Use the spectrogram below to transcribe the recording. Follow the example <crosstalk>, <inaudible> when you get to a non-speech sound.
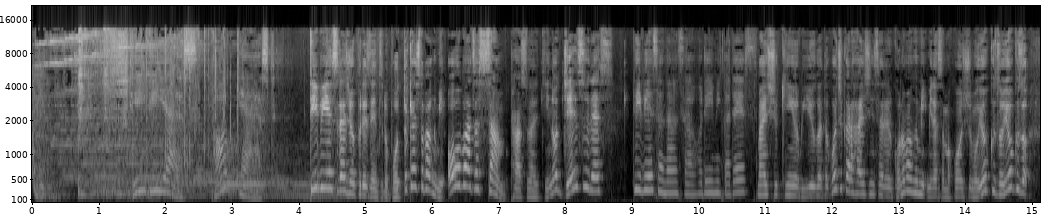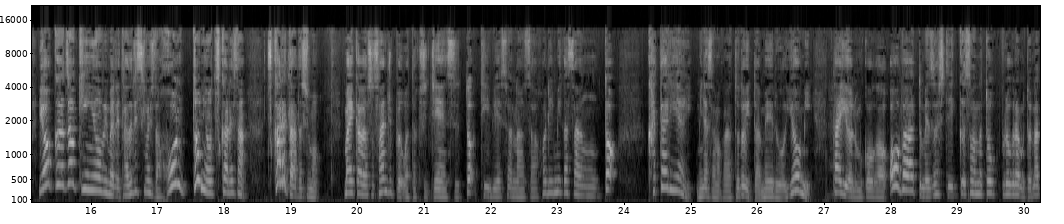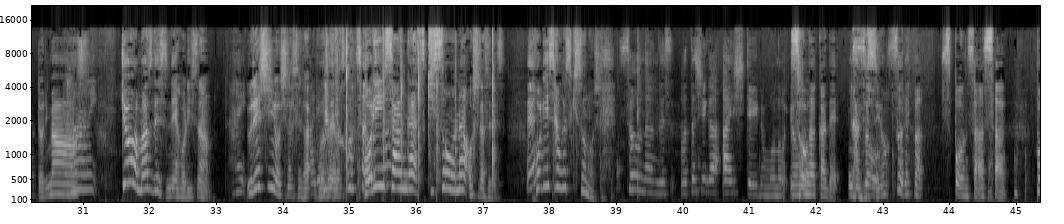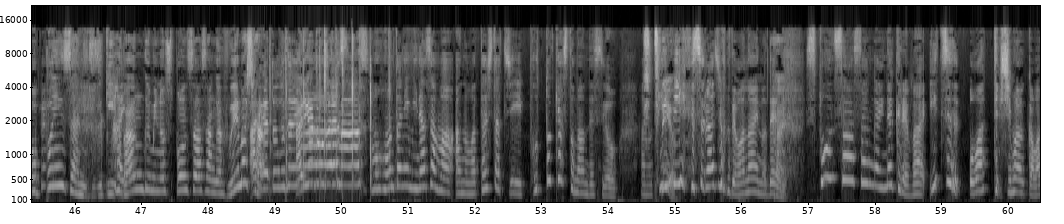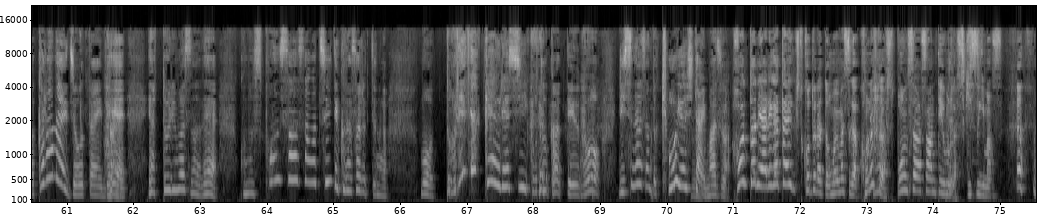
TBS Podcast TBS ラジオプレゼンツのポッドキャスト番組オーバーザサンパーソナリティのジェンスーです。TBS アナウンサー、堀井美香です。毎週金曜日夕方5時から配信されるこの番組、皆様今週もよくぞよくぞ、よくぞ金曜日までたどり着きました。本当にお疲れさん。疲れた私も。毎回およそ30分、私、ジェーンスと TBS アナウンサー、堀井美香さんと語り合い、皆様から届いたメールを読み、太陽の向こう側をオーバーと目指していく、そんなトークプログラムとなっております。はい今日はまずですね、堀井さん。はい嬉しいお知らせがございますま。す堀井さんが好きそうなお知らせです。堀井さんが好きそうなお知らせ。そうなんです。私が愛しているもの、世の中で。なんですよそれは、スポンサーさん。ポップインさんに続き、はい番組のスポンサーさんが増えました。ありがとうございます。ありがとうございます。もう本当に皆様、あの、私たち、ポッドキャストなんですよ。あの、TBS ラジオではないので、はいスポンサーさんがいなければ、いつ終わってしまうかわからない状態はいでやっておりますので、このスポンサーさんがついてくださるっていうのが、もう、どれだけ嬉しいことかっていうのを、リスナーさんと共有したい、まずは。本当にありがたいことだと思いますが、この人はスポンサーさんっていうものが好きすぎます。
